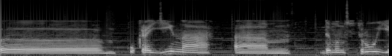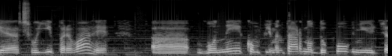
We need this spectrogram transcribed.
е, Україна е, демонструє свої переваги. Е, Вони комплементарно доповнюються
